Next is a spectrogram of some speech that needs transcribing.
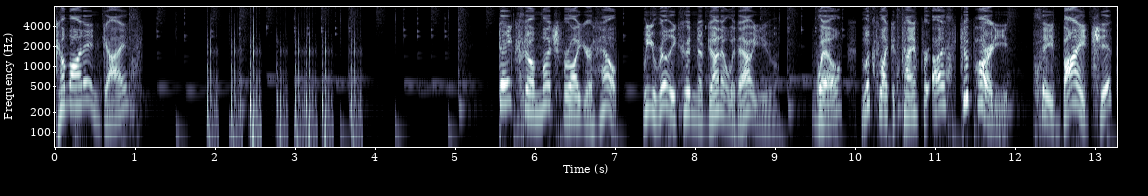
Come on in, guys. Thanks so much for all your help. We really couldn't have done it without you. Well, looks like it's time for us to party. Say bye, Chip.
